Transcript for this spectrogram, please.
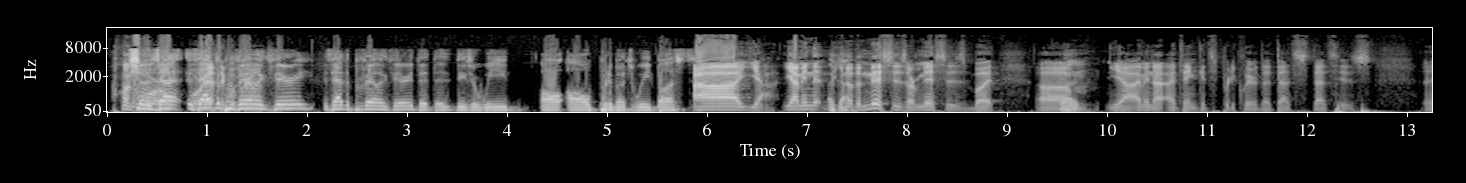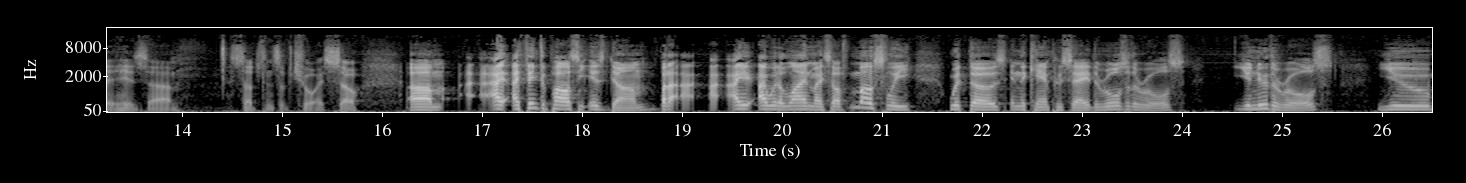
on so is that is that the prevailing grounds. theory? Is that the prevailing theory that the, these are weed, all all pretty much weed busts? Uh, yeah, yeah. I mean, the, Okay. you know, the misses are misses, but um, Right. yeah. I mean, I, I think it's pretty clear that that's that's his uh, his um, substance of choice. So, um, I, I think the policy is dumb, but I, I I would align myself mostly with those in the camp who say the rules are the rules. You knew the rules. You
